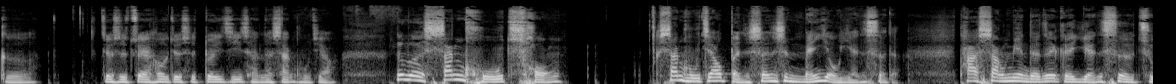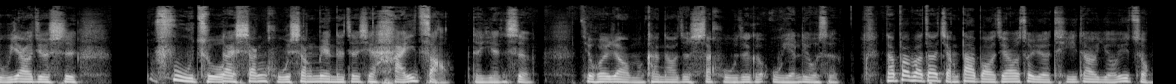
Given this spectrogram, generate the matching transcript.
骼就是最后就是堆积成了珊瑚礁。那么珊瑚虫、珊瑚礁本身是没有颜色的，它上面的这个颜色主要就是附着在珊瑚上面的这些海藻的颜色，就会让我们看到这珊瑚这个五颜六色。那爸爸在讲大堡礁的时候有提到，有一种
